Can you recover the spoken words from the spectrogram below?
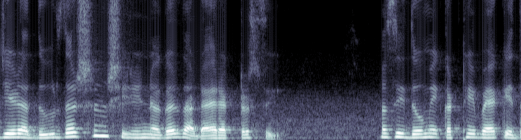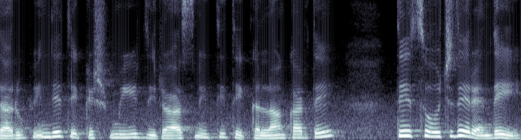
ਜਿਹੜਾ ਦੂਰਦਰਸ਼ਨ ਸ਼੍ਰੀਨਗਰ ਦਾ ਡਾਇਰੈਕਟਰ ਸੀ। ਅਸੀਂ ਦੋਵੇਂ ਇਕੱਠੇ ਬਹਿ ਕੇ दारू ਪੀਂਦੇ ਤੇ ਕਸ਼ਮੀਰ ਦੀ ਰਾਜਨੀਤੀ ਤੇ ਗੱਲਾਂ ਕਰਦੇ ਤੇ ਸੋਚਦੇ ਰਹਿੰਦੇ,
